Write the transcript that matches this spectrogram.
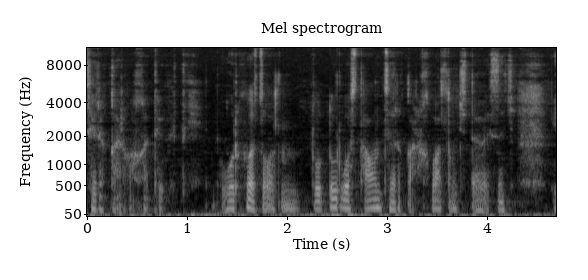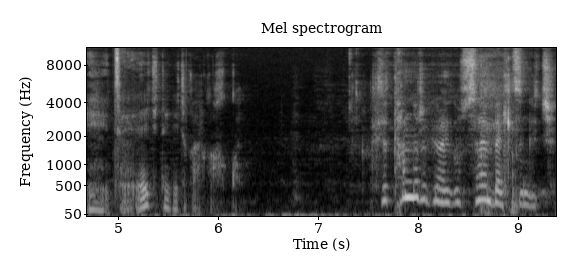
зэрэг гаргахад тэгдэг. Өрхөөс бол 4-өөс 5 зэрэг гарах боломжтой байсан ч ээ зээж тэгэж гаргахгүй. Тэгэхээр та нарыг айгуу сайн байлцсан гэж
